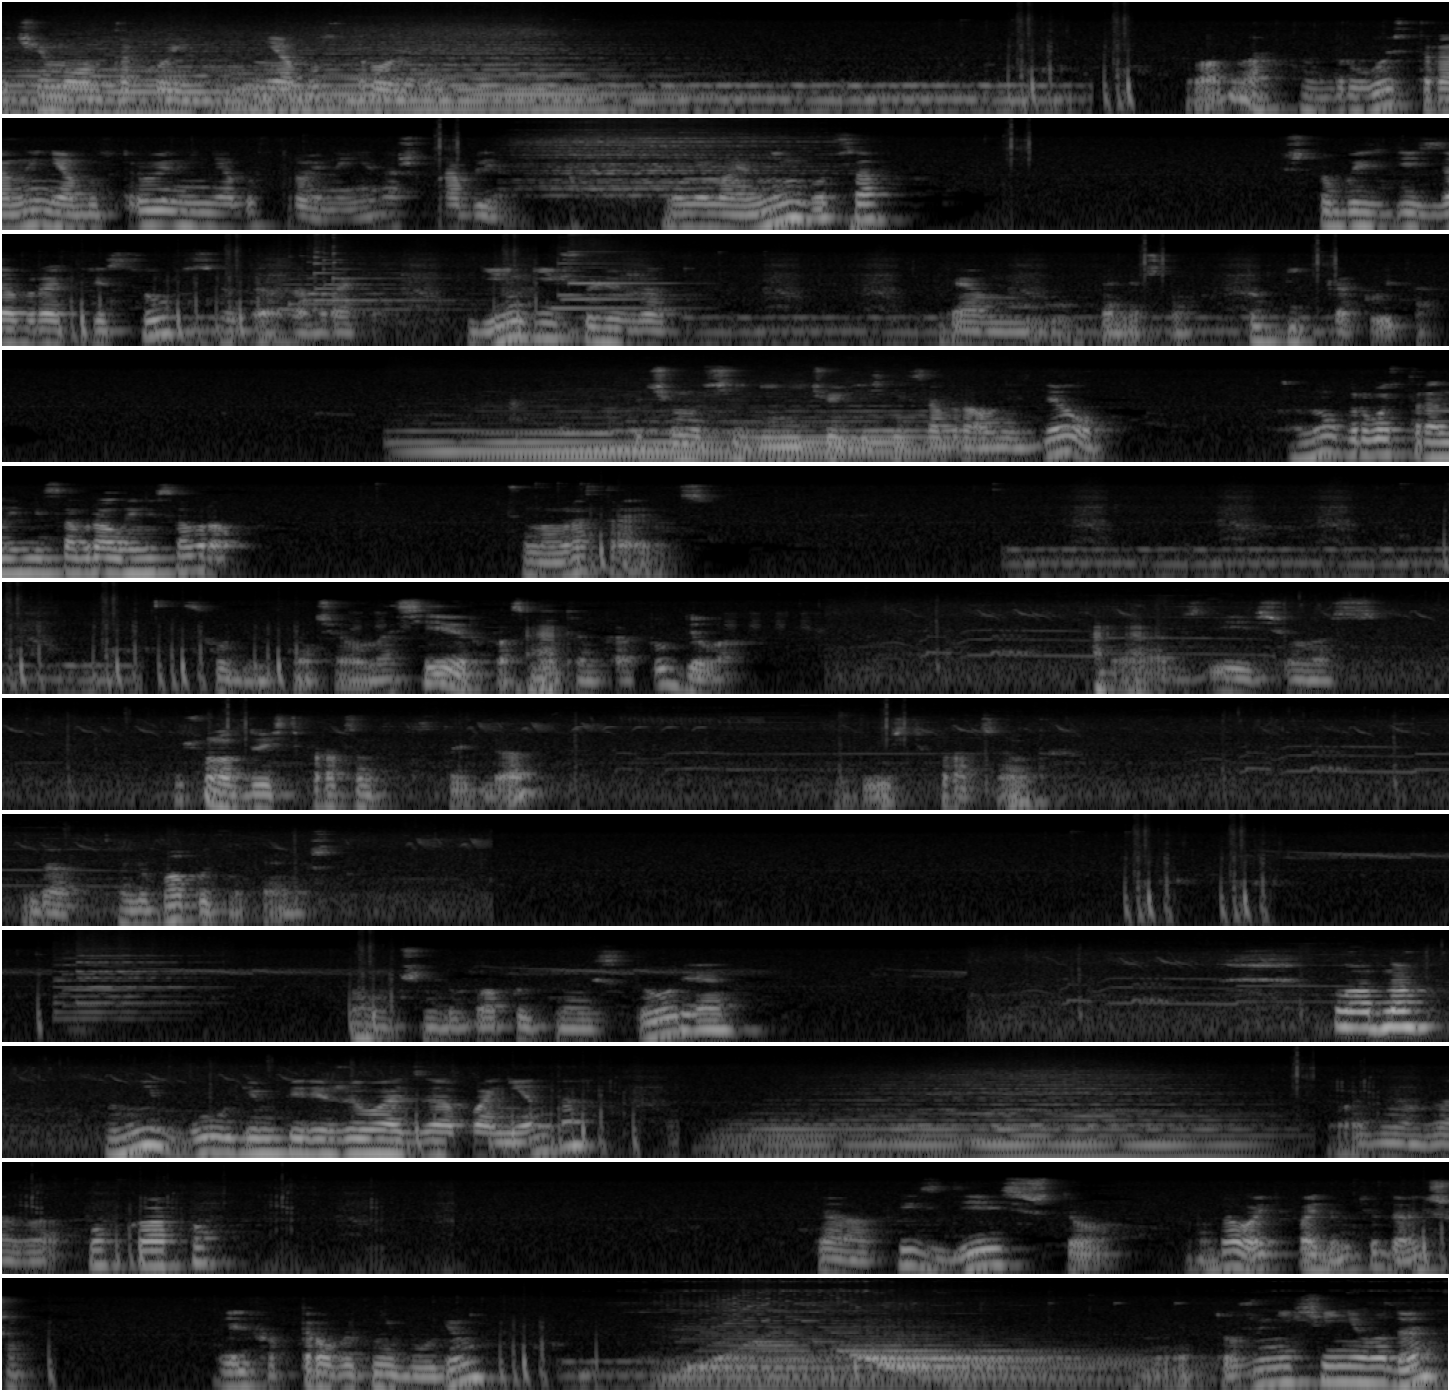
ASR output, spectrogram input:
Почему он такой необустроенный? Ладно, с другой стороны, не обустроенный, не обустроенный, не наша проблема. Нанимаем Нимбуса, чтобы здесь забрать ресурсы, да, забрать деньги еще лежат. Прям, конечно, тупик какой-то. Почему Синий ничего здесь не собрал, не сделал? Ну, с другой стороны, не собрал и не собрал. Что нам расстраиваться? Сходим сначала на север, посмотрим, как тут дела. Так, здесь у нас... Почему у нас 200% стоит, да? 200%. Да, любопытно, конечно. Очень любопытная история. Ладно, не будем переживать за оппонента. Возьмем загадку в карту. Так, и здесь что? Ну, давайте пойдемте дальше. Эльфов трогать не будем. Нет, тоже не синего, да?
